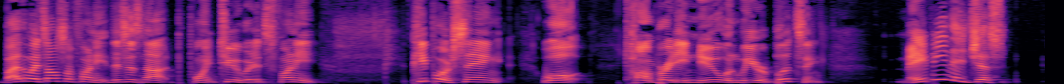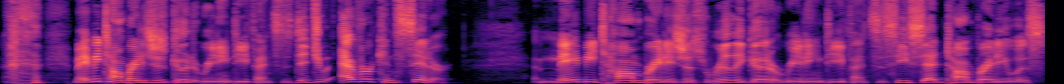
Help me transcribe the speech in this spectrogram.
By the way, it's also funny. This is not point two, but it's funny. People are saying, well, Tom Brady knew when we were blitzing. Maybe they just, maybe Tom Brady's just good at reading defenses. Did you ever consider maybe Tom Brady's just really good at reading defenses. He said Tom Brady was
